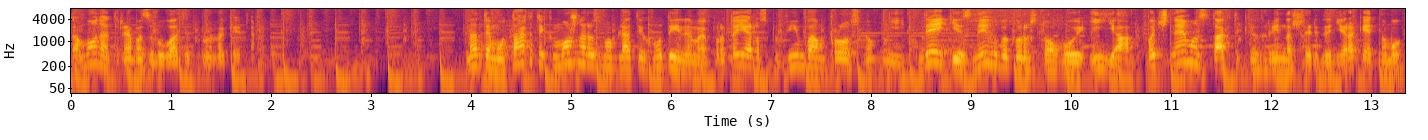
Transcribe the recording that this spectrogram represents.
тому не треба забувати про ракети. На тему тактик можна розмовляти годинами, проте я розповім вам про основні. Деякі з них використовую і я. Почнемо з тактики гри на Шерідані ракетному.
